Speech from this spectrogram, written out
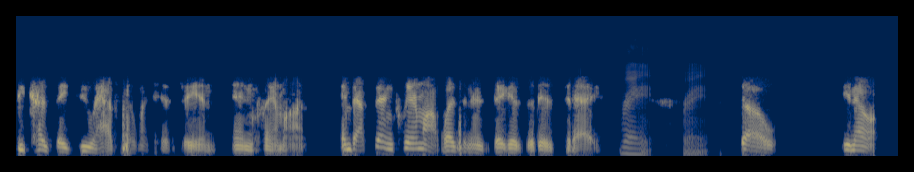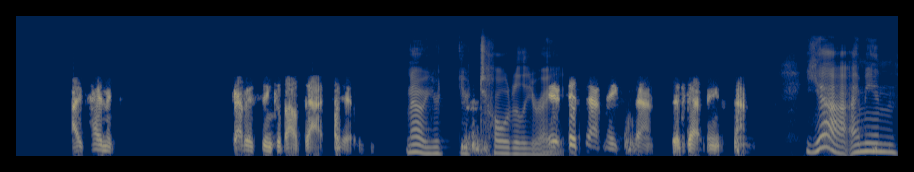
because they do have so much history in in Claremont. And back then, Claremont wasn't as big as it is today. Right, right. So, you know, I kind of got to think about that too. No, you're you're totally right. If, if that makes sense. If that makes sense. Yeah, I mean,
